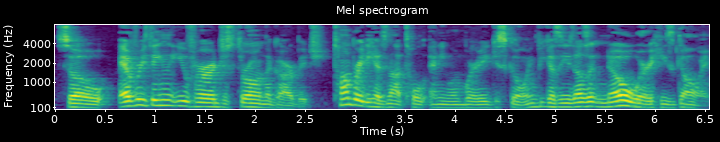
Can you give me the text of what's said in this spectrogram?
So everything that you've heard, just throw in the garbage. Tom Brady has not told anyone where he's going because he doesn't know where he's going.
